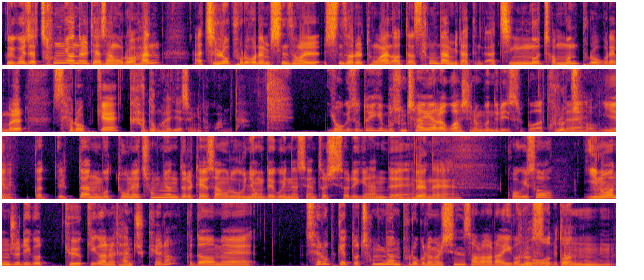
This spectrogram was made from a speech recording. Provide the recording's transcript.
그리고 이제 청년을 대상으로 한 아, 진로 프로그램 신성을 신설을 통한 어떤 상담이라든가 직무 전문 프로그램을 새롭게 가동할 예정이라고 합니다. 여기서도 이게 무슨 차이야라고 하시는 분들이 있을 것 같은데, 그렇죠. 예, 네. 그러니까 일단 뭐 도내 청년들을 대상으로 운영되고 있는 센터 시설이긴 한데 네네. 거기서 인원 줄이고 교육 기간을 단축해라. 그 다음에 새롭게 또 청년 프로그램을 신설하라. 이건 뭐. 어떤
